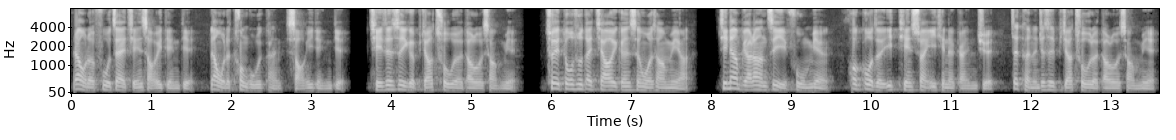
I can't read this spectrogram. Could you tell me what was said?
让我的负债减少一点点，让我的痛苦感少一点点。其实这是一个比较错误的道路上面，所以多数在交易跟生活上面啊，尽量不要让自己负面或过着一天算一天的感觉，这可能就是比较错误的道路上面。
